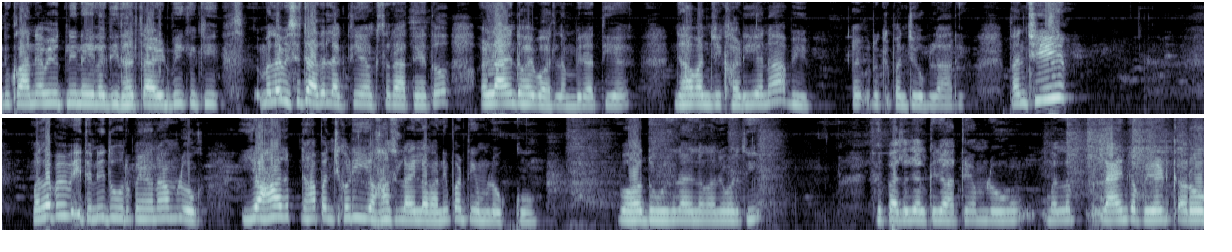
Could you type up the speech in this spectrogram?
दुकानें अभी उतनी नहीं लगी इधर साइड भी, क्योंकि मतलब इससे ज़्यादा लगती हैं अक्सर आते हैं तो। और लाइन तो भाई बहुत लंबी रहती है। जहाँ पंछी खड़ी है ना अभी। रुके पंछी को बुला रही पंछी मतलब इतनी दूर पे है ना हम लोग। यहाँ जहाँ पंछी खड़ी यहाँ से लाइन लगानी पड़ती है हम लोग को। बहुत दूर से लाइन लगानी पड़ती। फिर पैदल चल के जाते हैं हम लोग। मतलब लाइन का वेट करो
